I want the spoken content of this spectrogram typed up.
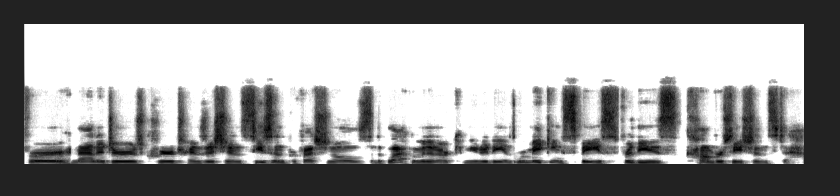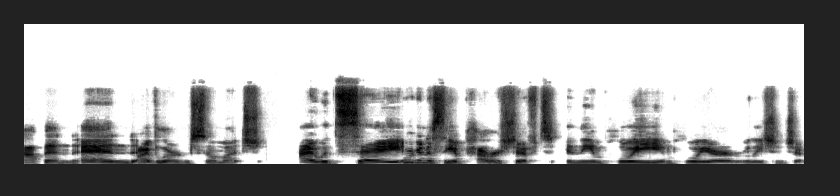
for managers, career transitions, seasoned professionals, the Black women in our community, and we're making space for these conversations to happen. And I've learned so much. I would say we're going to see a power shift in the employee employer relationship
